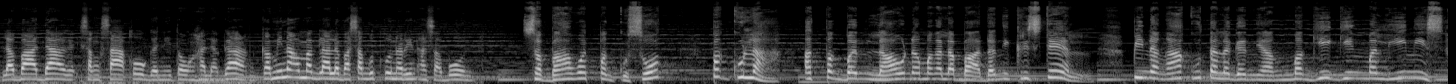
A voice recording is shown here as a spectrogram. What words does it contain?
Labada, isang sako, ganito ang halaga. Kami na ang maglalaba, sagot ko na rin ang sabon. Sa bawat pagkusot, pagkula at pagbanlaw ng mga labada ni Cristel, pinangako talaga niyang magiging malinis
